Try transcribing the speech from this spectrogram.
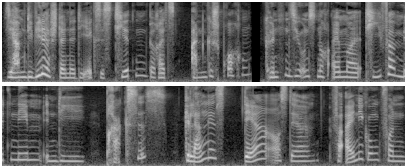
Sie haben die Widerstände, die existierten, bereits angesprochen. Könnten Sie uns noch einmal tiefer mitnehmen in die Praxis? Gelang es der aus der Vereinigung von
